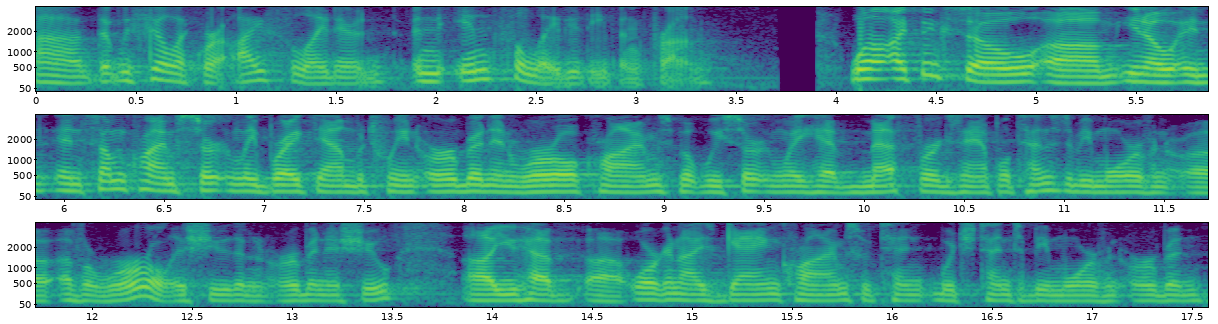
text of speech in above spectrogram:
uh, that we feel like we're isolated and insulated even from. Well, I think so. Um, you know, and, and, some crimes certainly break down between urban and rural crimes, but we certainly have meth, for example, tends to be more of, an, uh, of a rural issue than an urban issue. Uh, you have uh, organized gang crimes, which tend, which tend to be more of an urban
